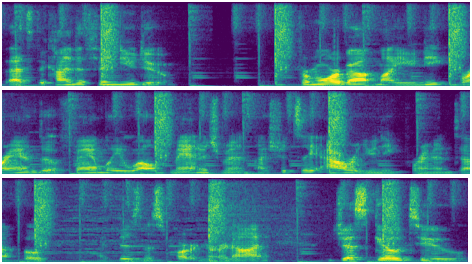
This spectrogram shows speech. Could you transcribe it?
that's the kind of thing you do. For more about my unique brand of family wealth management, I should say our unique brand, uh, both business partner and I, just go to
